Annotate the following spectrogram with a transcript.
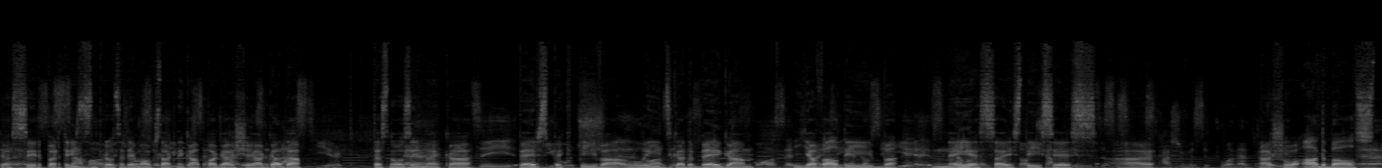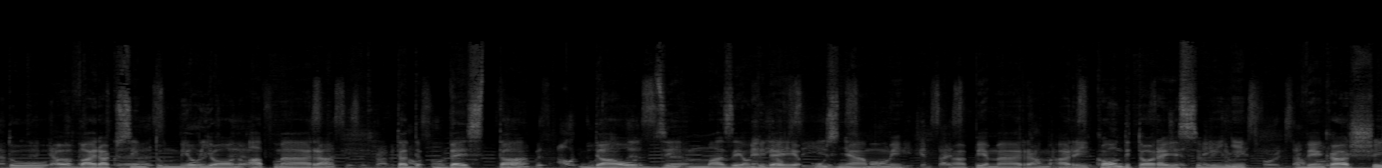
kas ir par 30% augstāk nekā pagājušajā gadā. Tas nozīmē, ka perspektīvā līdz gada beigām, ja valdība neiesaistīsies ar, ar šo atbalstu vairāku simtu miljonu apmērā, tad bez tā daudzi mazie un vidējie uzņēmumi, piemēram, arī konditorejas, viņi vienkārši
